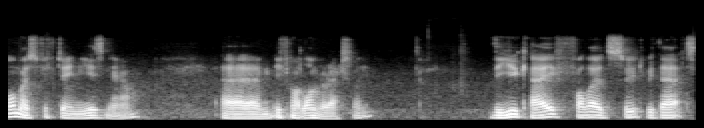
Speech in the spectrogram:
almost 15 years now, um, if not longer, actually. The UK followed suit with that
